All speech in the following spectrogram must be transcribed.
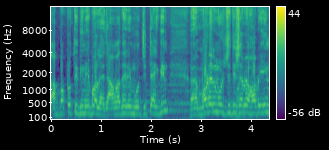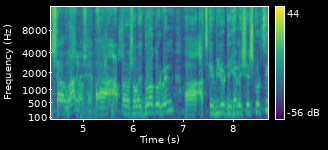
আব্বা প্রতিদিনই বলে যে আমাদের এই মসজিদটা একদিন মডেল মসজিদ হিসেবে হবে ইনশাআল্লাহ। আহ, আপনারা সবাই দোয়া করবেন। আহ, আজকের ভিডিওটি এখানে শেষ করছি।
